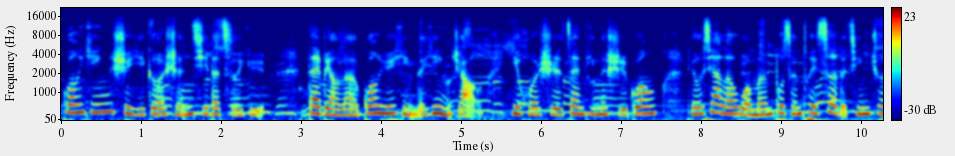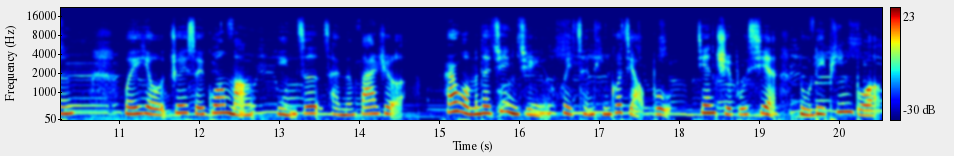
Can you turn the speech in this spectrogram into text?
光阴是一个神奇的词语，代表了光与影的映照，亦或是暂停的时光，留下了我们不曾褪色的青春。唯有追随光芒，影子才能发热。而我们的俊俊，未曾停过脚步，坚持不懈，努力拼搏。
